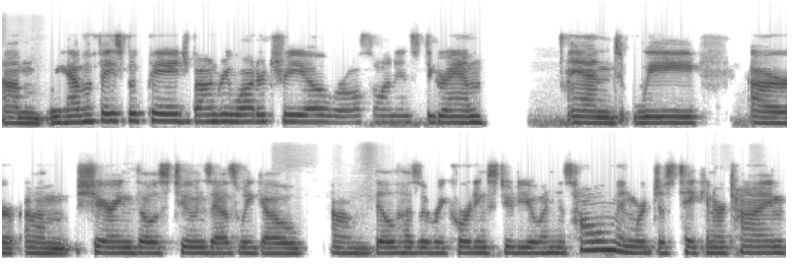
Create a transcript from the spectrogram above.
Um, we have a Facebook page, Boundary Water Trio. We're also on Instagram. And we are um, sharing those tunes as we go. Um, Bill has a recording studio in his home, and we're just taking our time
